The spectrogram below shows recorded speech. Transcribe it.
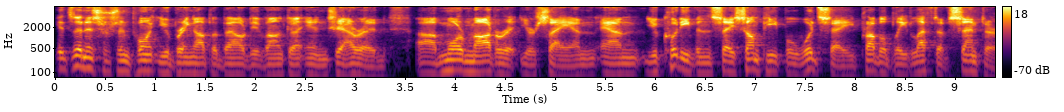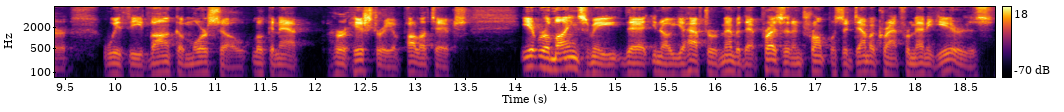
It's an interesting point you bring up about Ivanka and Jared. Uh, more moderate, you're saying, and you could even say some people would say probably left of center with Ivanka more so, looking at her history of politics. It reminds me that you know you have to remember that President Trump was a Democrat for many years,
